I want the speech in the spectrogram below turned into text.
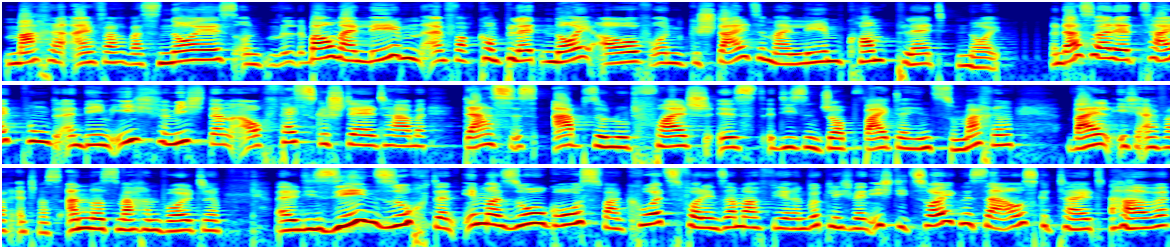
mache einfach was Neues und baue mein Leben einfach komplett neu auf und gestalte mein Leben komplett neu. Und das war der Zeitpunkt, an dem ich für mich dann auch festgestellt habe, dass es absolut falsch ist, diesen Job weiterhin zu machen, weil ich einfach etwas anderes machen wollte, weil die Sehnsucht dann immer so groß war, kurz vor den Sommerferien, wirklich, wenn ich die Zeugnisse ausgeteilt habe,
